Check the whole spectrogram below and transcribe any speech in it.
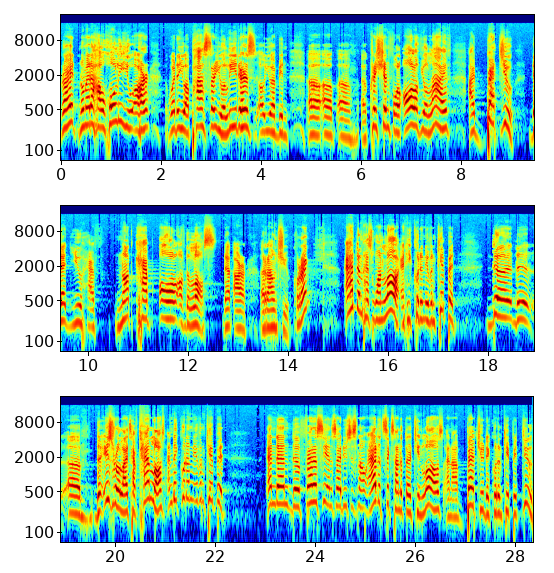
right? No matter how holy you are, whether you are a pastor, you are leaders, or you have been a, a, a Christian for all of your life, I bet you that you have not kept all of the laws that are around you, correct? Adam has one law and he couldn't even keep it. The, the, uh, the Israelites have 10 laws and they couldn't even keep it. And then the Pharisee and Sadducees now added 613 laws, and I bet you they couldn't keep it too.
